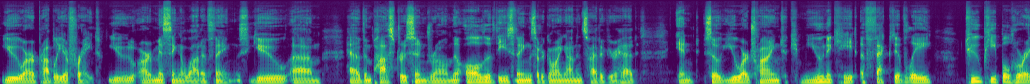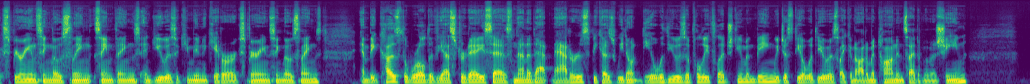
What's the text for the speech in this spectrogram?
You are probably afraid. You are missing a lot of things. You um, have imposter syndrome, all of these things that are going on inside of your head. And so you are trying to communicate effectively to people who are experiencing those thing, same things, and you as a communicator are experiencing those things. And because the world of yesterday says none of that matters because we don't deal with you as a fully fledged human being, we just deal with you as like an automaton inside of a machine,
